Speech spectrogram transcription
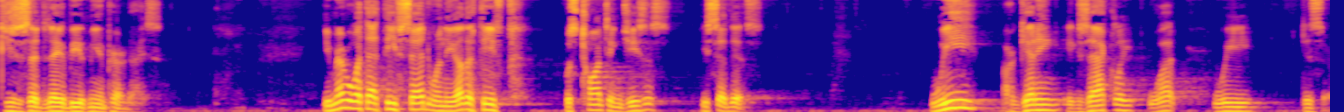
Jesus said, Today you'll be with me in paradise. You remember what that thief said when the other thief was taunting Jesus? He said this We are getting exactly what we deserve.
